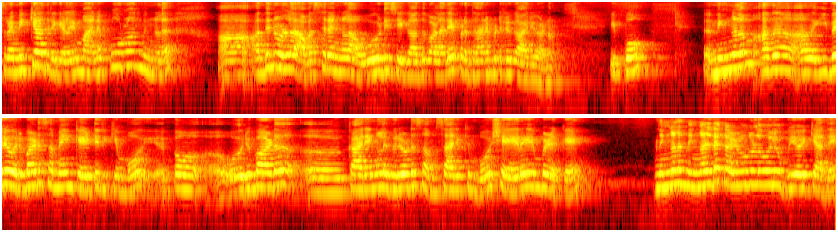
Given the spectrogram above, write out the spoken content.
ശ്രമിക്കാതിരിക്കുക അല്ലെങ്കിൽ മനഃപൂർവം നിങ്ങൾ അതിനുള്ള അവസരങ്ങൾ അവോയ്ഡ് ചെയ്യുക അത് വളരെ പ്രധാനപ്പെട്ട ഒരു കാര്യമാണ്. ഇപ്പോൾ നിങ്ങളും അത് ഇവരെ ഒരുപാട് സമയം കേട്ടിരിക്കുമ്പോൾ ഇപ്പോൾ ഒരുപാട് കാര്യങ്ങൾ ഇവരോട് സംസാരിക്കുമ്പോൾ ഷെയർ ചെയ്യുമ്പോഴൊക്കെ നിങ്ങൾ നിങ്ങളുടെ കഴിവുകൾ പോലും ഉപയോഗിക്കാതെ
